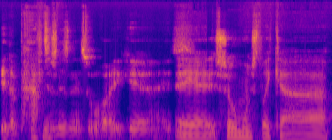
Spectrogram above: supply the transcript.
in a pattern, Just- isn't it? Sort of like yeah. It's, Uh, it's almost like a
